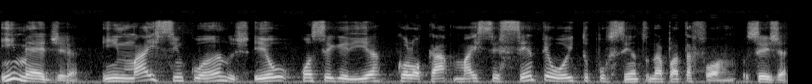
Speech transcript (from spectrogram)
Em média, em mais cinco anos, eu conseguiria colocar mais 68% na plataforma. Ou seja,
